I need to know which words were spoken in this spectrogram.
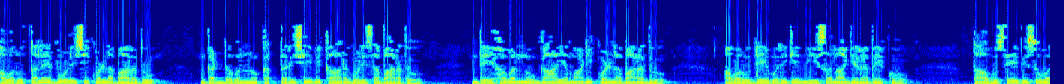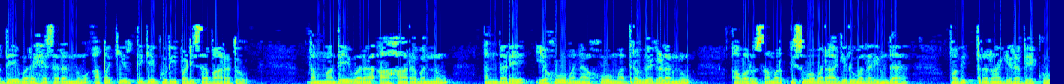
ಅವರು ತಲೆ ಬೋಳಿಸಿಕೊಳ್ಳಬಾರದು. ಗಡ್ಡವನ್ನು ಕತ್ತರಿಸಿ ವಿಕಾರಗೊಳಿಸಬಾರದು. ದೇಹವನ್ನು ಗಾಯ ಮಾಡಿಕೊಳ್ಳಬಾರದು ಅವರು ದೇವರಿಗೆ ಮೀಸಲಾಗಿರಬೇಕು. ತಾವು ಸೇವಿಸುವ ದೇವರ ಹೆಸರನ್ನು ಅಪಕೀರ್ತಿಗೆ ಗುರಿಪಡಿಸಬಾರದು. ತಮ್ಮ ದೇವರ ಆಹಾರವನ್ನು, ಅಂದರೆ ಯಹೋವನ ಹೋಮ ದ್ರವ್ಯಗಳನ್ನು ಅವರು ಸಮರ್ಪಿಸುವವರಾಗಿರುವುದರಿಂದ ಪವಿತ್ರರಾಗಿರಬೇಕು.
